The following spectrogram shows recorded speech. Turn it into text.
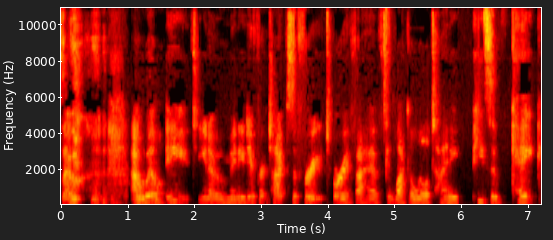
So I will eat, you know, many different types of fruit. Or if I have like a little tiny piece of cake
